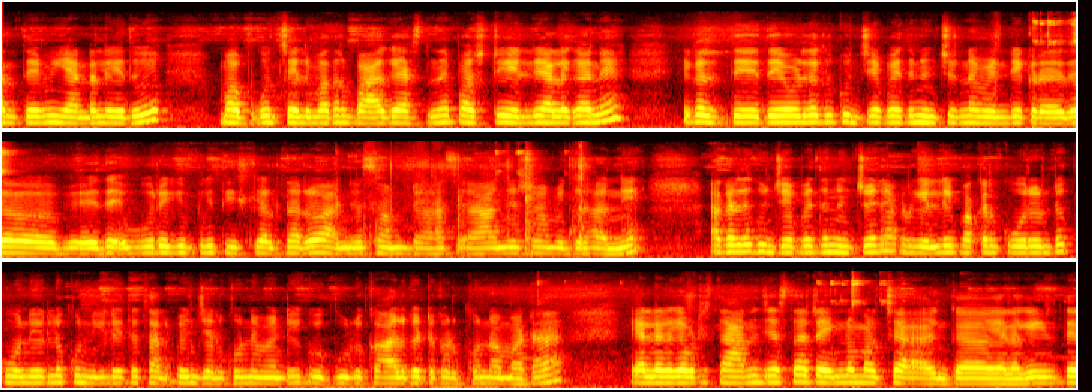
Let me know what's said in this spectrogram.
అంతేమి ఎండ లేదు. మబ్బుకొని చలి మాత్రం బాగా వేస్తుంది. ఫస్ట్ వెళ్ళి వెళ్ళగానే ఇక్కడ దే దేవుడి దగ్గర కొంచెంసేపు అయితే నుంచున్నామండి. ఇక్కడ ఏదో ఏదో ఊరేగింపుకి తీసుకెళ్తున్నారు ఆంజనేయ స్వామి ఆంజనేయ స్వామి విగ్రహాన్ని. అక్కడైతే కొంచెంసేపు అయితే నుంచొని అక్కడికి వెళ్ళి పక్కన కోరి ఉంటే కోనేరులో కొన్ని నీళ్ళు అయితే తలపైన చల్లుకున్నామండి. గుడి కాలు గట్ట కడుక్కున్నమాట. వెళ్ళాలి కాబట్టి స్నానం చేస్తే ఆ టైంలో మనకు ఇంకా ఎలాగైతే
